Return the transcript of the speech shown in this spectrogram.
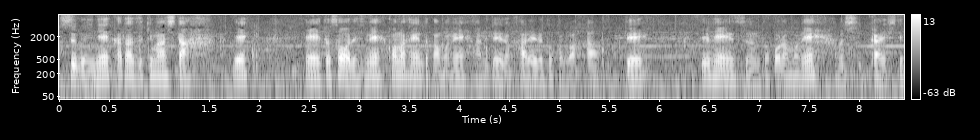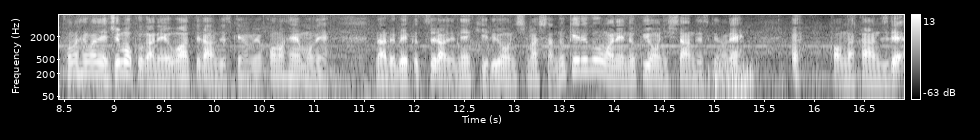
すぐにね片付きました。でえー、とそうですね。この辺とかもねある程度枯れるところ分かってでフェンスのところもねあのしっかりしてこの辺はね樹木がね埋まってたんですけどねこの辺もねなるべく面でね切るようにしました。抜ける分はね抜くようにしたんですけどね、うん、こんな感じで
